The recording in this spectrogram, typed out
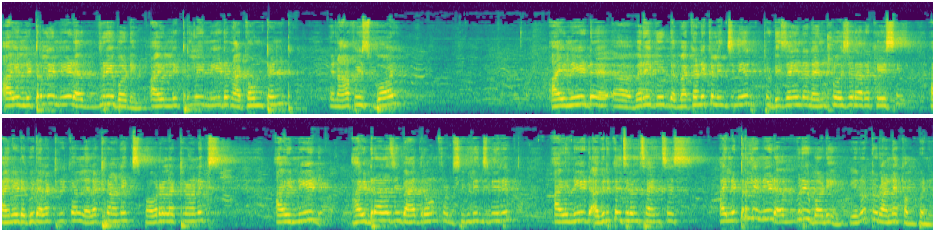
I literally need everybody. I literally need an accountant, an office boy, I need a, a very good mechanical engineer to design an enclosure or a casing. I need a good electrical, electronics, power electronics. I need hydrology background from civil engineering. I need agricultural sciences. I literally need everybody, you know, to run a company,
